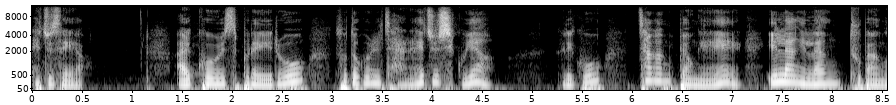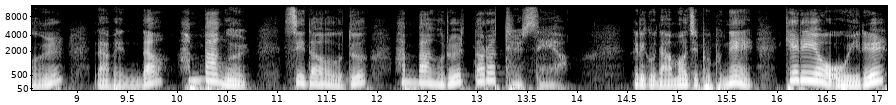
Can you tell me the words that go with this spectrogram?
해주세요. 알코올 스프레이로 소독을 잘 해주시고요. 그리고 차광병에 일랑일랑 두 방울, 라벤더 한 방울, cedarwood 한 방울을 떨어뜨려주세요. 그리고 나머지 부분에 carrier oil을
